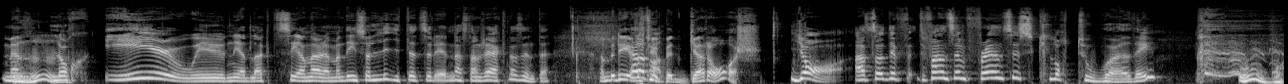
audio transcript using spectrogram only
Men Mhm. Loch Ew är ju nedlagt senare, men det är så litet så det nästan räknas inte. Ja, men det är väl typ ett garage. Ja, alltså det, det fanns en Francis Clotworthy. Oh.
